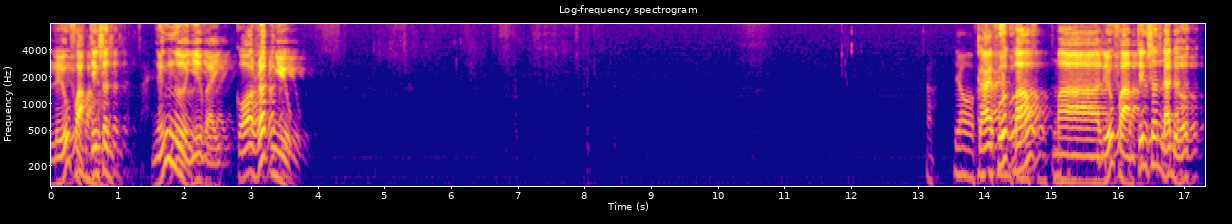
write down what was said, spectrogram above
liễu phàm tiên sinh. Những người như vậy có rất nhiều. Cái phước báo mà liễu phàm tiên sinh đã được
